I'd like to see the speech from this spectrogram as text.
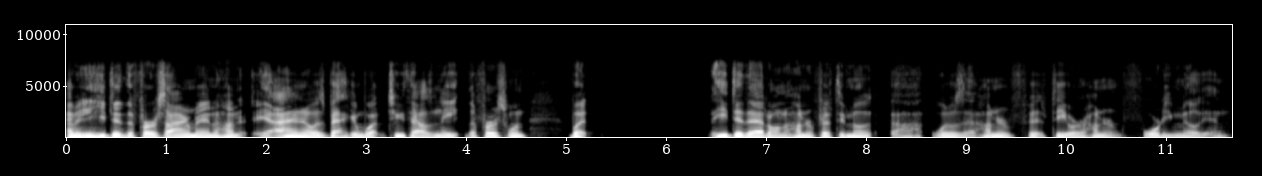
I mean, he did the first Iron Man 100. Yeah, I know it was back in what 2008, the first one, but he did that on 150 million. Uh, what was it, 150 or 140 million?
